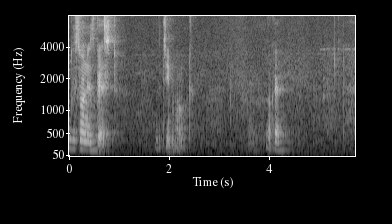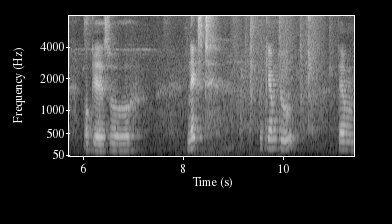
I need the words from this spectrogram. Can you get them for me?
this one is best the chin mount. Okay. Okay so next we came to came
